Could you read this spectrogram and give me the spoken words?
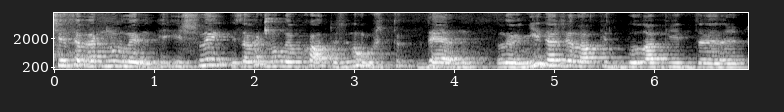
ще завернули, і- йшли і завернули в хату знову ж де Леоніда жила, під, була під е,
